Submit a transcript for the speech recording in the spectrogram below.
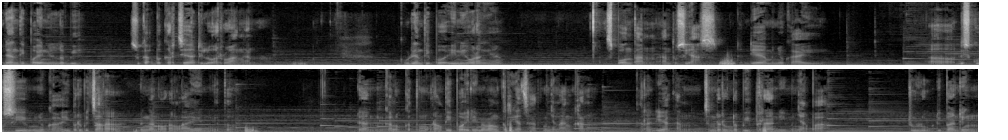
Dan tipe ini lebih suka bekerja di luar ruangan. Kemudian tipe ini orangnya spontan, antusias, dan dia menyukai uh, diskusi, menyukai berbicara dengan orang lain gitu. Dan kalau ketemu orang tipe ini memang terlihat sangat menyenangkan karena dia akan cenderung lebih berani menyapa dulu dibanding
